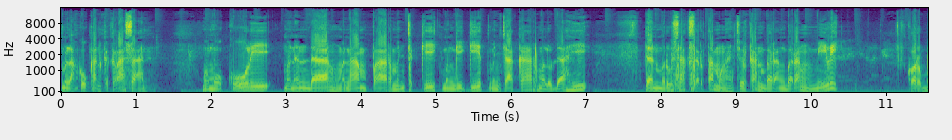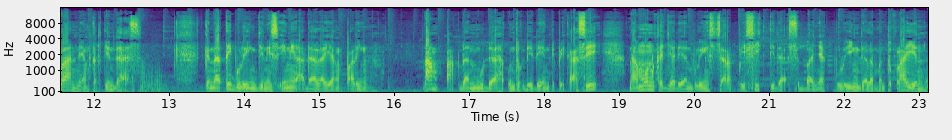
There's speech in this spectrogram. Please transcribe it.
melakukan kekerasan memukuli, menendang, menampar, mencekik, menggigit, mencakar, meludahi, dan merusak serta menghancurkan barang-barang milik korban yang tertindas. Kendati bullying jenis ini adalah yang paling tampak dan mudah untuk diidentifikasi, namun kejadian bullying secara fisik tidak sebanyak bullying dalam bentuk lain.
